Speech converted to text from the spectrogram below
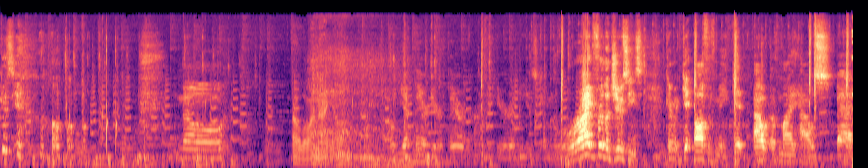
Cause you. no. Oh, well, I'm not yellow. Oh, yep, they are here. They are currently here, and he is coming right for the juicies. Come, get off of me. Get out of my house. Bad,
